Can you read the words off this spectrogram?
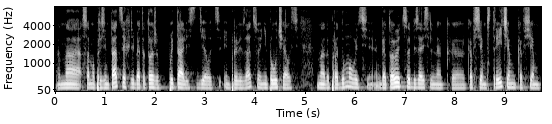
На самопрезентациях ребята тоже пытались делать импровизацию, не получалось. Надо продумывать, готовиться обязательно к, ко всем встречам, ко всем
